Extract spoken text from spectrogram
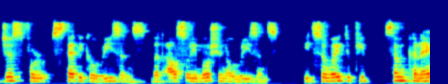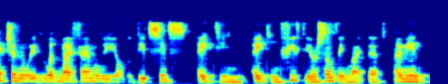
just for aesthetical reasons, but also emotional reasons. It's a way to keep some connection with what my family did since 18, 1850 or something like that. I mean,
